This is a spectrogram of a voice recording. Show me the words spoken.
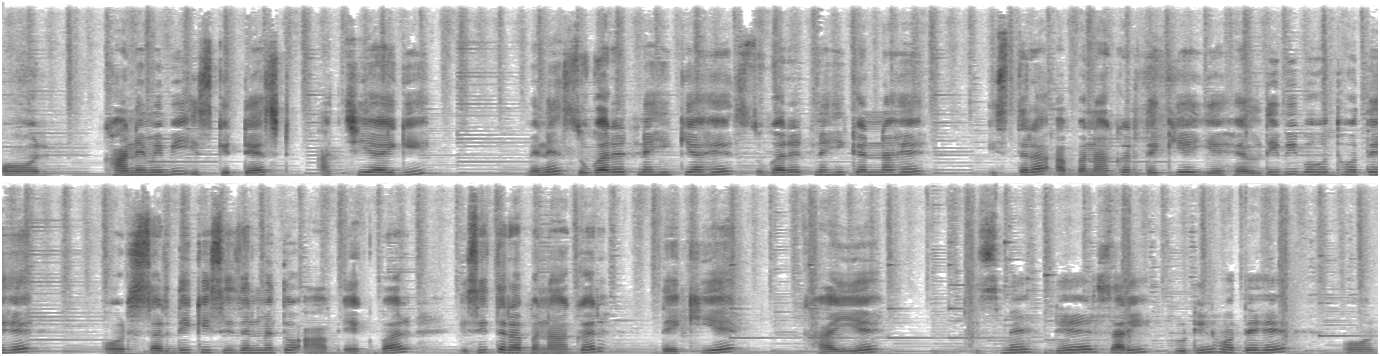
और खाने में भी इसकी टेस्ट अच्छी आएगी। मैंने शुगर ऐड नहीं किया है शुगर ऐड नहीं करना है। इस तरह आप बनाकर देखिए ये हेल्दी भी बहुत होते हैं और सर्दी की सीज़न में तो आप एक बार इसी तरह बनाकर देखिए, खाइए। इसमें ढेर सारी प्रोटीन होते हैं और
